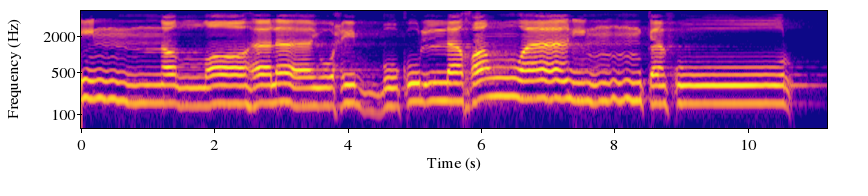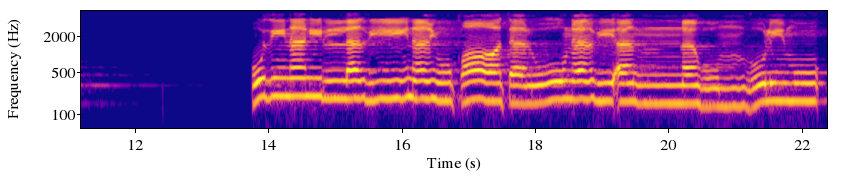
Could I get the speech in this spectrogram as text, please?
إِنَّ اللَّهَ لَا يُحِبُّ كُلَّ خَوَّانٍ كَفُورٍ أُذِنَ لِلَّذِينَ يُقَاتَلُونَ بِأَنَّهُمْ ظُلِمُوا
